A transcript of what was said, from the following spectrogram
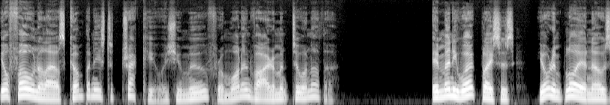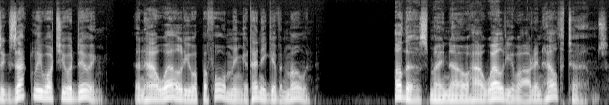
your phone allows companies to track you as you move from one environment to another. In many workplaces, your employer knows exactly what you are doing and how well you are performing at any given moment. Others may know how well you are in health terms.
